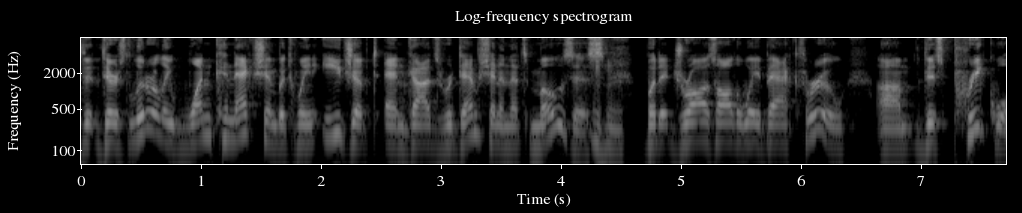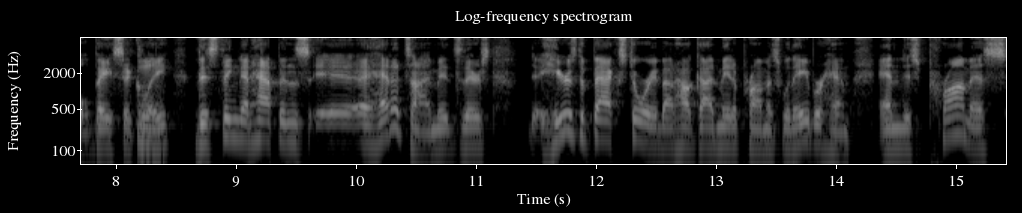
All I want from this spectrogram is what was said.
th- there's literally one connection between Egypt and God's redemption, and that's Moses, but it draws all the way back through um, this prequel, basically, this thing that happens uh, ahead of time. It's there's here's the backstory about how God made a promise with Abraham, and this promise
